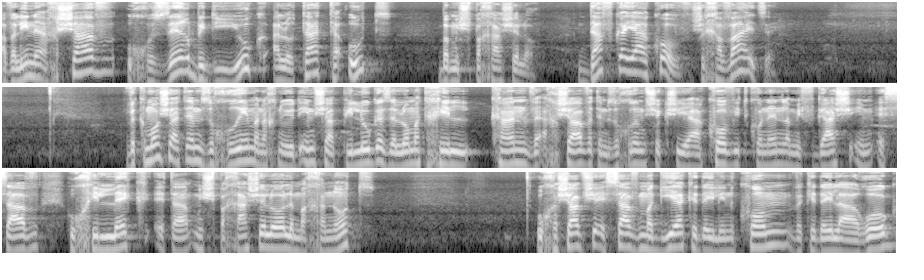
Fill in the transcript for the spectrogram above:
אבל הנה עכשיו הוא חוזר בדיוק על אותה טעות במשפחה שלו. דווקא יעקב, שחווה את זה. וכמו שאתם זוכרים, אנחנו יודעים שהפילוג הזה לא מתחיל כאן ועכשיו. אתם זוכרים שכשיעקב התכונן למפגש עם עשיו, הוא חילק את המשפחה שלו למחנות? הוא חשב שעשיו מגיע כדי לנקום וכדי להרוג,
